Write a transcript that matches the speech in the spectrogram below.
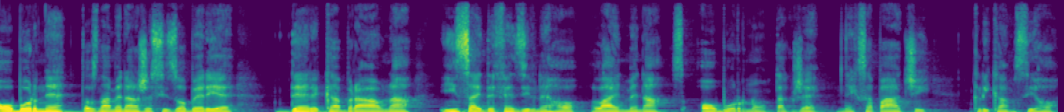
oborne, to znamená, že si zoberie Dereka Browna, inside defenzívneho linemana z Oburnu, takže nech sa páči, klikám si ho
